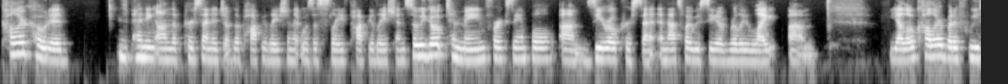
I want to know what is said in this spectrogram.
color coded depending on the percentage of the population that was a slave population. So we go up to Maine, for example, 0%, um, and that's why we see a really light um, yellow color. But if we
